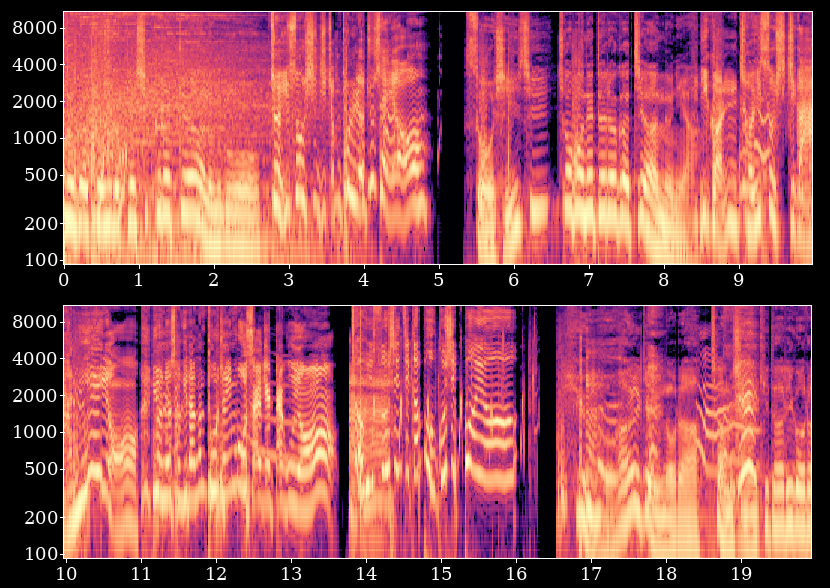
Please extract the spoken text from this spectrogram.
누가 또 이렇게 시끄럽게 하는고? 저희 소시지 좀 돌려주세요. 소시지? 저번에 데려갔지 않느냐? 이건 저희 소시지가 아니에요. 요 녀석이랑은 도저히 못 살겠다고요. 저희 소시지가 보고 싶어요. 휴 알겠노라 잠시만 기다리거라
